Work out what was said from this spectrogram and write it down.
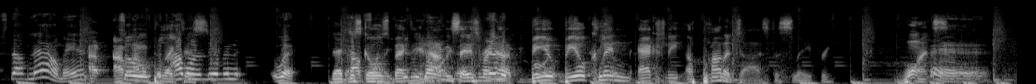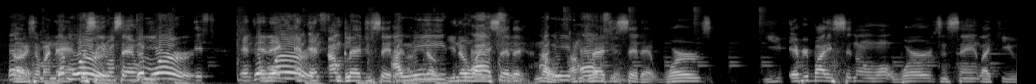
stuff now man I, I, so I'll put if like i want to live in what That I'm just goes sorry, back get to, me and I'm going, gonna say this right now. Bill. Bill Clinton actually apologized for slavery once. man, No, man, you're about them that. Words, see what I'm saying? them You- words it- And, Them and, and, and, words. I'm glad you said I that. you know, you know why you said action. that? No, I I'm need glad you said that. Words. You, everybody's sitting on one- words and saying like you.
